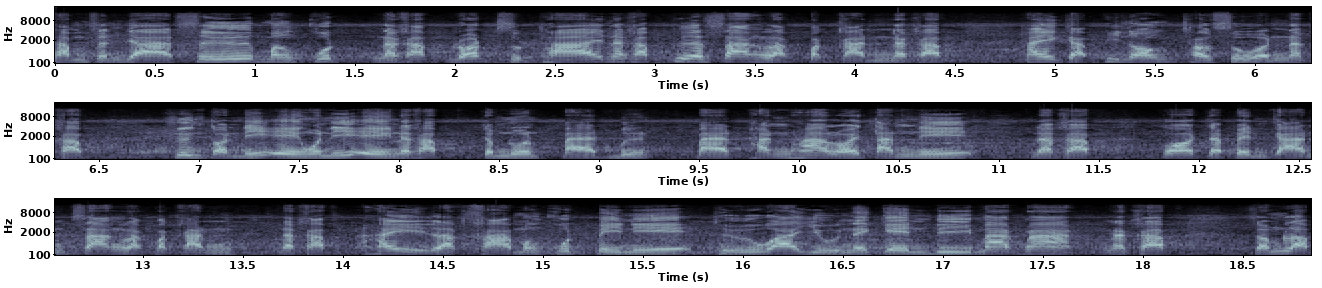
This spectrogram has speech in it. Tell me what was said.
ทำสัญญาซื้อมังคุดนะครับรถสุดท้ายนะครับเพื่อสร้างหลักประกันนะครับให้กับพี่น้องชาวสวนนะครับ ซึ่งตอนนี้เองวันนี้เองนะครับจำนวน 8 8,500 ตันนี้นะครับก็จะเป็นการสร้างหลักประกันนะครับ ให้ราคามังคุดปีนี้ถือว่าอยู่ในเกณฑ์ดีมากๆนะครับสำหรับ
